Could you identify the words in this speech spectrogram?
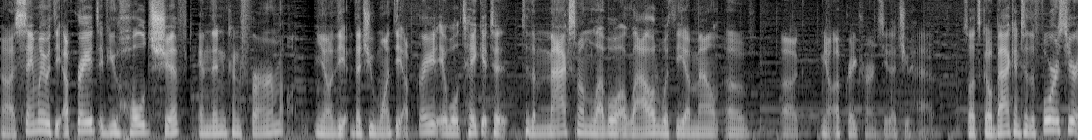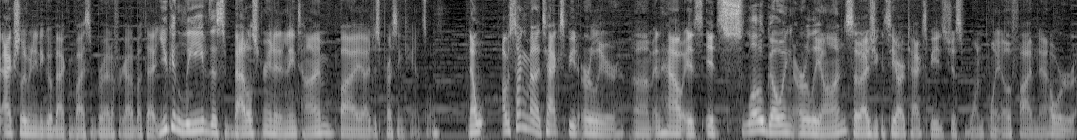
Uh, same way with the upgrades. If you hold shift and then confirm you know the that you want the upgrade it will take it to to the maximum level allowed with the amount of uh you know upgrade currency that you have so let's go back into the forest here. Actually we need to go back and buy some bread. I forgot about that. You can leave this battle screen at any time by uh, just pressing cancel. Now i was talking about attack speed earlier um, and how it's it's slow going early on. So as you can see our attack speed is just 1.05 now. We're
